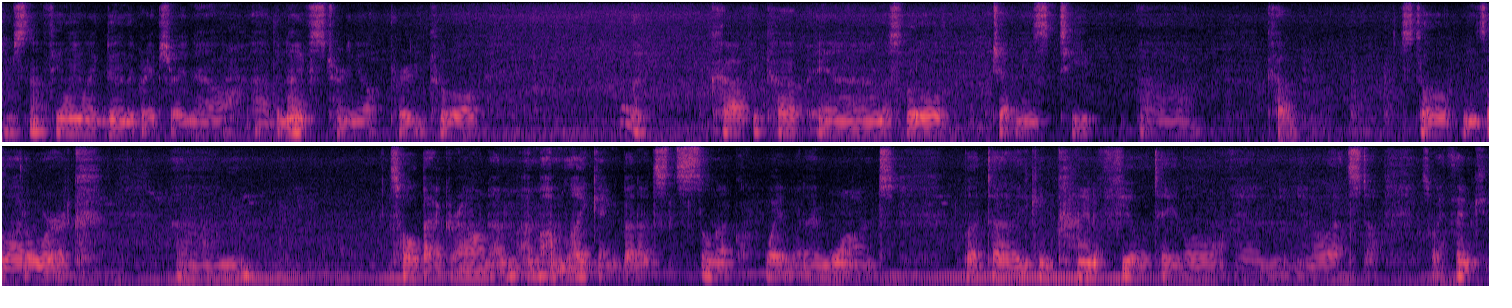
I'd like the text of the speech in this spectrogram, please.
I'm just not feeling like doing the grapes right now. Uh, the knife's turning out pretty cool. A coffee cup and this little Japanese tea uh, cup still needs a lot of work. Um, this whole background I'm, I'm, I'm liking, but it's still not quite what I want. But uh, you can kind of feel the table and, and all that stuff. So I think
